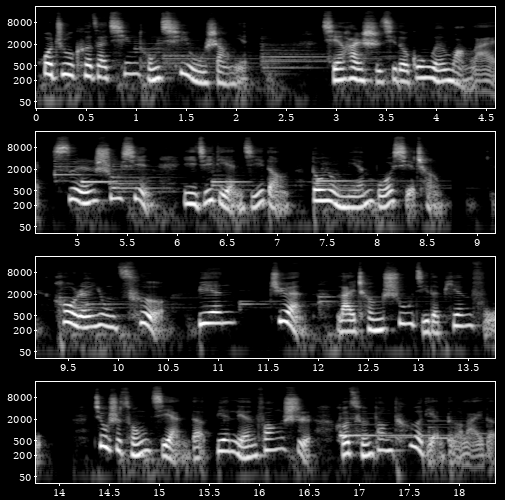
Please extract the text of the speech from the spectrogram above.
或铸刻在青铜器物上面。秦汉时期的公文往来、私人书信以及典籍等，都用棉帛写成。后人用册。编卷来称书籍的篇幅，就是从简的编连方式和存放特点得来的。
